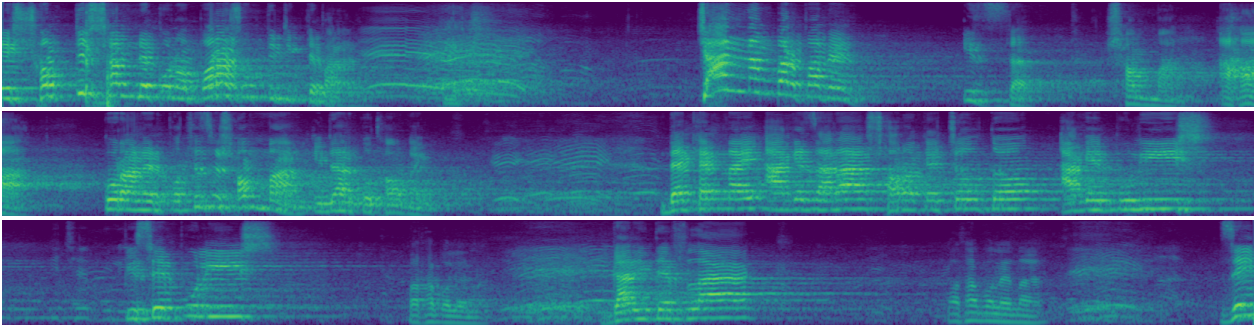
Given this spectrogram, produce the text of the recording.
এই শক্তির সামনে কোনো পরাশক্তি টিকতে পারে চার নাম্বার পাবেন, ইজ্জত, সম্মান। আহা, কোরআনের পথে যে সম্মান, এটা আর কোথাও নাই। দেখেন নাই, আগে যারা সড়কে চলতো, আগে পুলিশ, পিছে পুলিশ। কথা বলে না। গাড়িতে ফ্ল্যাগ কথা বলে না। যেই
